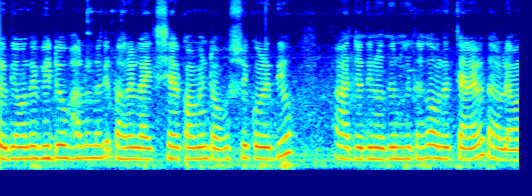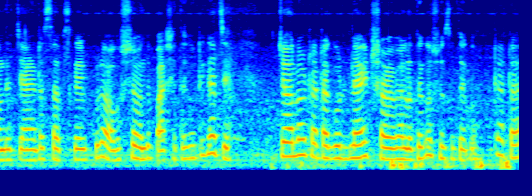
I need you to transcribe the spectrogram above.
যদি আমাদের ভিডিও ভালো লাগে, তাহলে লাইক শেয়ার কমেন্ট অবশ্যই করে দিও। আর যদি নতুন হয়ে থাকো আমাদের চ্যানেলে তাহলে আমাদের চ্যানেলটা সাবস্ক্রাইব করে অবশ্যই আমাদের পাশে থেকো, ঠিক আছে? চলো, টাটা গুড নাইট সবাই ভালো থেকো, সুস্থ থেকো। টাটা।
